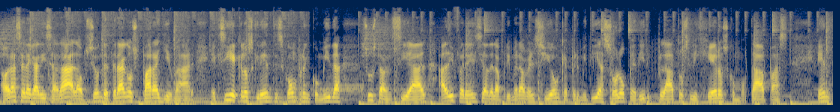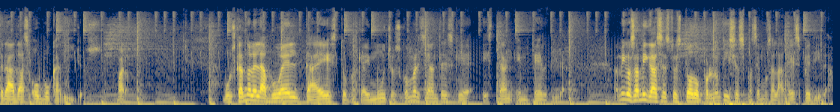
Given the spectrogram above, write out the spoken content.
Ahora se legalizará la opción de tragos para llevar. Exige que los clientes compren comida sustancial a diferencia de la primera versión que permitía solo pedir platos ligeros como tapas, entradas o bocadillos. Bueno, buscándole la vuelta a esto, porque hay muchos comerciantes que están en pérdida. Amigos, amigas, esto es todo por noticias. Pasemos a la despedida.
